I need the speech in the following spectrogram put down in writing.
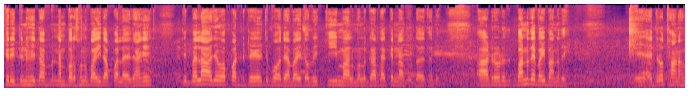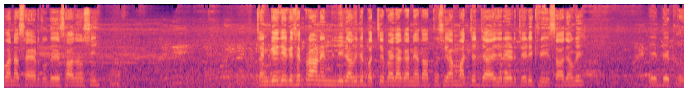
ਖਰੀਦਣੀ ਹੋਈ ਤਾਂ ਨੰਬਰ ਤੁਹਾਨੂੰ ਬਾਈ ਦਾ ਆਪਾਂ ਲੈ ਜਾਾਂਗੇ ਤੇ ਪਹਿਲਾਂ ਆ ਜਾਓ, ਆਪਾਂ ਡਿਟੇਲ ਚ ਪੁੱਛਦੇ ਆਂ ਬਾਈ ਤੋਂ ਵੀ ਕੀ ਮਾਲ ਮੁੱਲ ਕਰਦਾ, ਕਿੰਨਾ ਦੁੱਧ ਆ ਥੱਲੇ। ਆਰਡਰ ਬੰਨ ਦੇ ਬਾਈ ਬੰਨ ਦੇ। ਤੇ ਇਧਰੋਂ ਥਣ ਹਵਾਨਾ ਸਾਈਡ ਤੋਂ ਦੇ ਸਕਦੇ ਹੋ ਤੁਸੀਂ। ਚੰਗੇ ਜੇ ਕਿਸੇ ਭਰਾ ਨੇ ਨੀਲੀ ਰਾਵੀ ਦੇ ਬੱਚੇ ਪੈਦਾ ਕਰਨੇ ਆ ਤਾਂ ਤੁਸੀਂ ਆ ਮੱਝ ਜਾਇਜ਼ ਰੇਟ 'ਚ ਜਿਹੜੀ ਖਰੀਦ ਸਕਦੇ ਹੋਗੇ। ਇਹ ਦੇਖੋ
